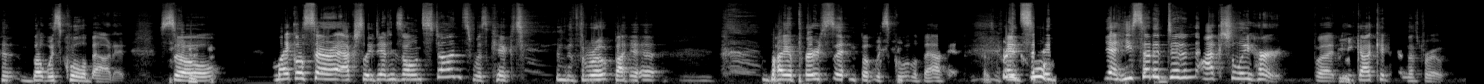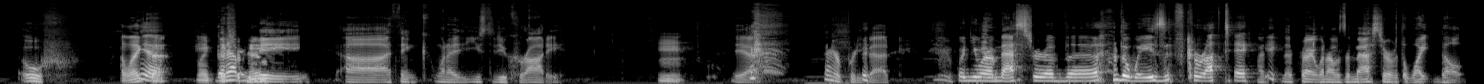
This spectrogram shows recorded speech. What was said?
but was cool about it. So, Michael Cera actually did his own stunts, was kicked in the throat by a by a person, but was cool about it. That's pretty And cool. said, yeah, he said it didn't actually hurt, but he got kicked in the throat. Oh, I like yeah. that. Like That happened to me, uh, I think, when I used to do karate. Hmm. Yeah. That hurt pretty bad. when you were a master of the the ways of karate. I- That's right. When I was a master of the white belt.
